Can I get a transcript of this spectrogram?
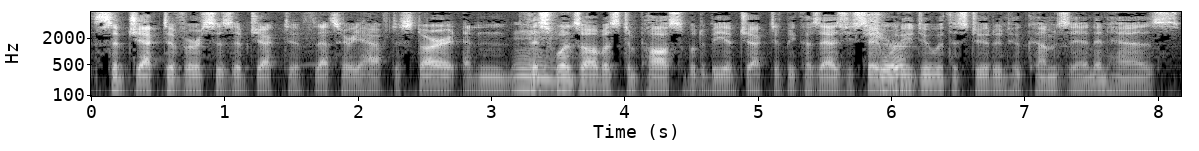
subjective versus objective. That's where you have to start, and this one's almost impossible to be objective because, as you say, Mm. Sure. what do you do with a student who comes in and has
